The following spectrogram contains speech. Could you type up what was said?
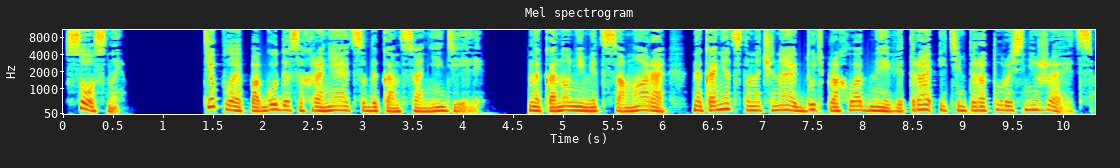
Сосны. Теплая погода сохраняется до конца недели. Накануне Мидсамара наконец-то начинают дуть прохладные ветра, и температура снижается.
